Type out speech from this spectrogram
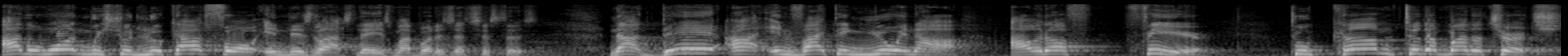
are the one we should look out for in these last days, my brothers and sisters. Now they are inviting you and I out of fear to come to the mother church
